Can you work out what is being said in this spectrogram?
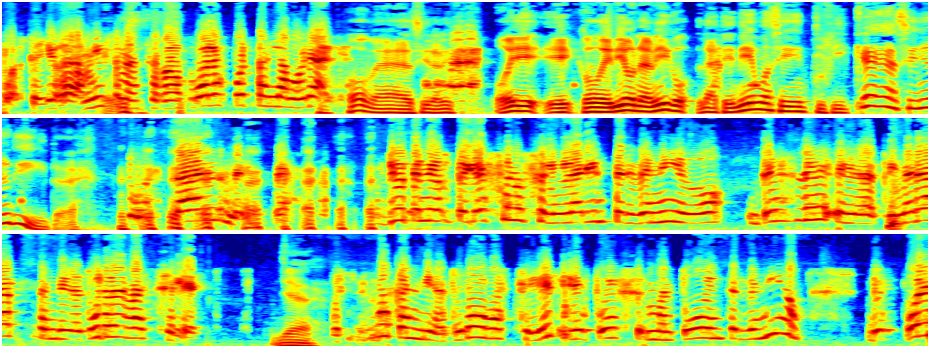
puertas. Yo, a mí se me han cerrado todas las puertas laborales. ¿Cómo me va a decir a mí? Oye, eh, como diría un amigo, la tenemos identificada, señorita. Totalmente. Yo tenía el teléfono celular intervenido desde la primera candidatura de Bachelet. Ya. Pues una candidatura de Bachelet y después se mantuvo intervenido. Después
